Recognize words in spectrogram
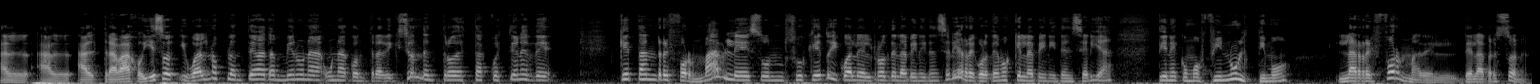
al, al, trabajo. Y eso igual nos plantea también una, una contradicción dentro de estas cuestiones de qué tan reformable es un sujeto y cuál es el rol de la penitenciaría. Recordemos que la penitenciaría tiene como fin último la reforma del, de la persona.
